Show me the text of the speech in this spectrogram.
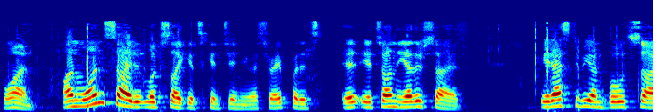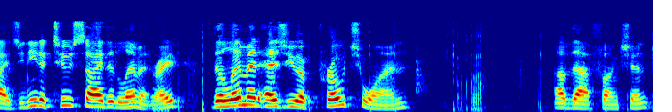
1. On one side it looks like it's continuous, right? But it's it, it's on the other side. It has to be on both sides. You need a two-sided limit, right? The limit as you approach 1 of that function,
